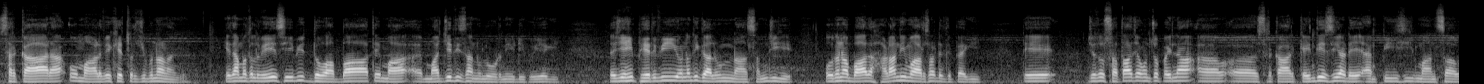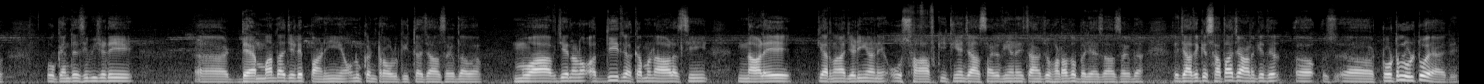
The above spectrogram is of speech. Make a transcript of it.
ਸਰਕਾਰ ਆ, ਉਹ ਮਾਲਵੇ ਖੇਤਰ 'ਚ ਬਣਾਵਾਂਗੇ ਇਹਦਾ ਮਤਲਬ ਇਹ ਸੀ ਵੀ ਦੁਆਬਾ ਤੇ ਮਾ- ਮਾਝੇ ਦੀ ਸਾਨੂੰ ਲੋੜ ਨਹੀਂ ਏਡੀ ਕੋਈ ਹੈਗੀ। ਤੇ ਜੇ ਅਸੀਂ ਫਿਰ ਵੀ ਉਹਨਾਂ ਦੀ ਗੱਲ ਨੂੰ ਨਾ ਸਮਝੀਏ, ਉਹਦੇ ਨਾਲ ਬਾਅਦ ਹੜ੍ਹਾਂ ਦੀ ਮਾਰ ਸਾਡੇ ਤੇ ਪੈ ਗਈ। ਤੇ ਜਦੋਂ ਸੱਤਾ 'ਚ ਆਉਣ ਤੋਂ ਪਹਿਲਾਂ ਸਰਕਾਰ ਕਹਿੰਦੀ ਸੀ ਸਾਡੇ ਐਮਪੀ ਸੀ ਮਾਨ ਸਾਹਿਬ, ਉਹ ਕਹਿੰਦੇ ਸੀ ਵੀ ਜਿਹੜੇ ਡੈਮਾਂ ਦਾ ਜਿਹੜੇ ਪਾਣੀ ਆ, ਉਹਨੂੰ ਕੰਟਰੋਲ ਕੀਤਾ ਜਾ ਸਕਦਾ ਵਾ। ਮੁਆਵਜ਼ੇ ਨਾਲੋਂ ਅੱਧੀ ਰਕਮ ਨਾਲ ਅਸੀਂ ਨਾਲੇ ਕਿਰਨਾਂ ਜਿਹੜੀਆਂ ਨੇ ਉਹ ਸਾਫ਼ ਕੀਤੀਆਂ ਜਾ ਸਕਦੀਆਂ ਨੇ ਤਾਂ ਜੋ ਹੜ੍ਹਾਂ ਤੋਂ ਬਚਿਆ ਜਾ ਸਕਦਾ। ਤੇ ਜਦ ਕਿ ਸੱਤਾ ਜਾਣ ਕੇ ਟੋਟਲ ਉਲਟ ਹੋਇਆ ਇਹਦੇ।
